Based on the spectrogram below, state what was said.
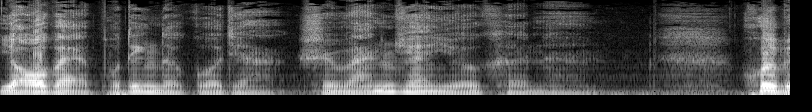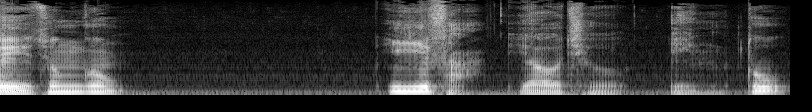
摇摆不定的国家是完全有可能会被中共依法要求引渡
